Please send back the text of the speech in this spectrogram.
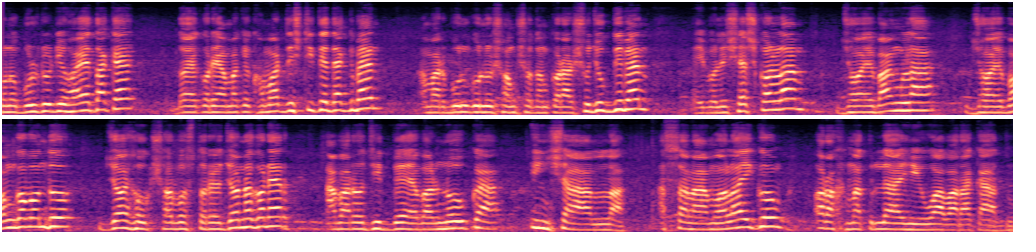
কোনো ভুল ত্রুটি হয়ে থাকে, দয়া করে আমাকে ক্ষমার দৃষ্টিতে দেখবেন, আমার ভুলগুলো সংশোধন করার সুযোগ দিবেন। এই বলে শেষ করলাম। জয় বাংলা, জয় বঙ্গবন্ধু, জয় হোক সর্বস্তরের জনগণের, আবারও জিতবে এবার নৌকা, ইনশাআল্লাহ। আসসালামু আলাইকুম আ রহমতুল্লাহি ওয়াবারাকাতু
